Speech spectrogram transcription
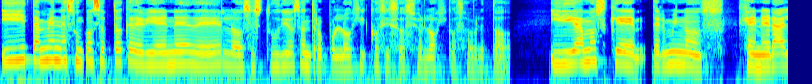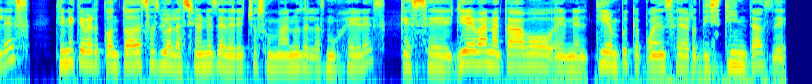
y también es un concepto que deviene de los estudios antropológicos y sociológicos sobre todo. Y digamos que en términos generales tiene que ver con todas esas violaciones de derechos humanos de las mujeres que se llevan a cabo en el tiempo y que pueden ser distintas de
